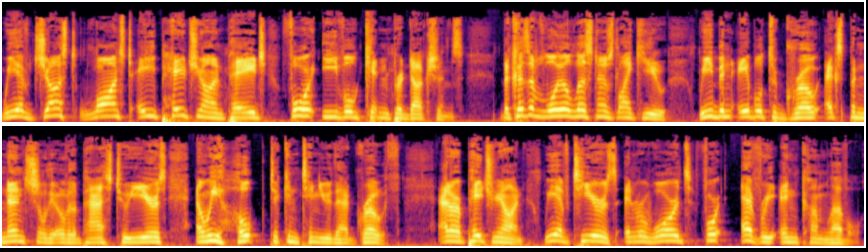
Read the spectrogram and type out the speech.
We have just launched a Patreon page for Evil Kitten Productions. Because of loyal listeners like you, we've been able to grow exponentially over the past two years, and we hope to continue that growth. At our Patreon, we have tiers and rewards for every income level.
